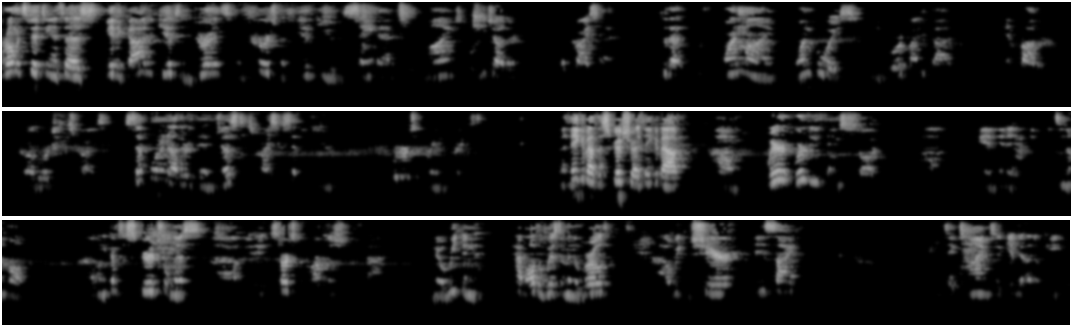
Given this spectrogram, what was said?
Romans 15, it says, May the God who gives endurance and encouragement give you the same attitude of mind toward each other that Christ had, so that with one mind, one voice, you may glorify the God and Father of our Lord Jesus Christ. Accept one another, then, just as Christ accepted you, in order to bring praise to God. When I think about the scripture, I think about um, where where do things start? Um, and and it, it's in the home. When it comes to spiritualness, uh, it starts with our relationship with God. You know, we can have all the wisdom in the world. Uh, we can share insight, and uh, we can take time to give to other people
